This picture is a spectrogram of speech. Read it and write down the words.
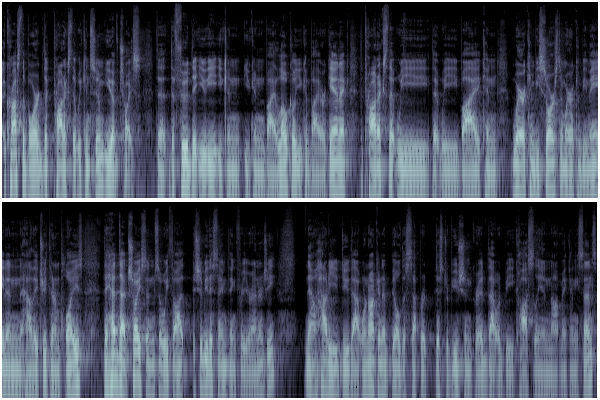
across the board, the products that we consume, you have choice the, the food that you eat, you can you can buy local, you can buy organic. The products that we that we buy can where it can be sourced and where it can be made and how they treat their employees. They had that choice, and so we thought it should be the same thing for your energy. Now, how do you do that? We're not going to build a separate distribution grid. That would be costly and not make any sense.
